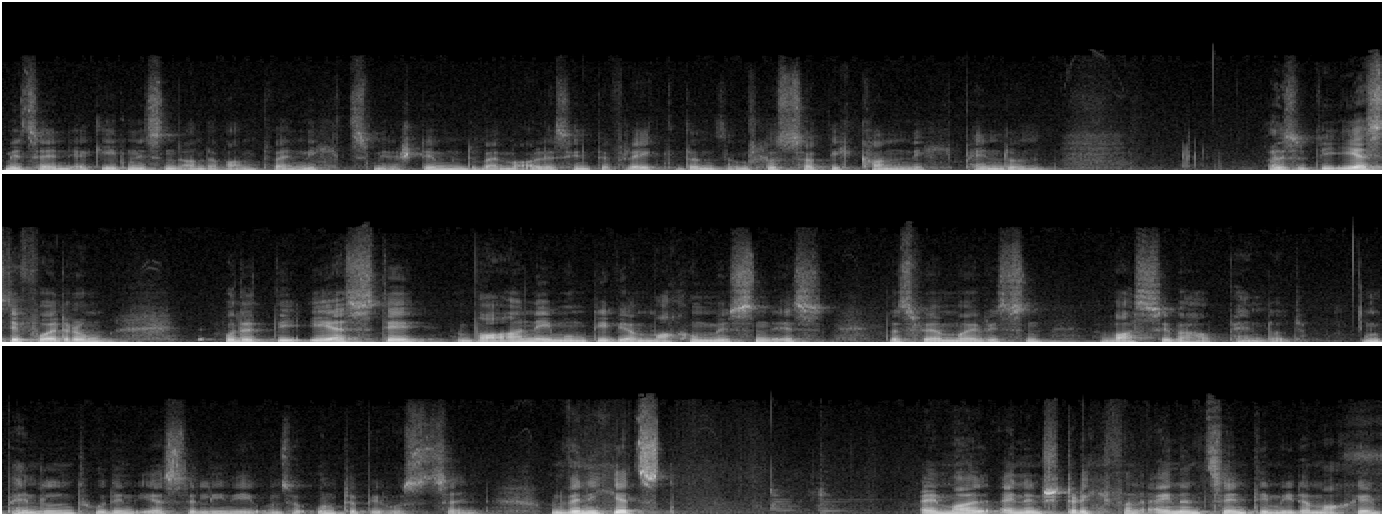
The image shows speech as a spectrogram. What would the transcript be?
mit seinen Ergebnissen an der Wand, weil nichts mehr stimmt, weil man alles hinterfragt und dann am Schluss sagt, ich kann nicht pendeln. Also die erste Forderung oder die erste Wahrnehmung, die wir machen müssen, ist, dass wir mal wissen, was überhaupt pendelt. Und pendeln tut in erster Linie unser Unterbewusstsein. Und wenn ich jetzt einmal einen Strich von einem Zentimeter mache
